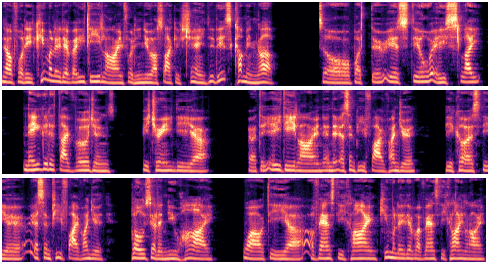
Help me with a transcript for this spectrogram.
Now for the cumulative AD line for the New York Stock Exchange, it is coming up. So, but there is still a slight negative divergence between the uh, uh, the AD line and the S&P 500 because the uh, S&P 500 closed at a new high while the uh, advanced decline, cumulative advanced decline line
